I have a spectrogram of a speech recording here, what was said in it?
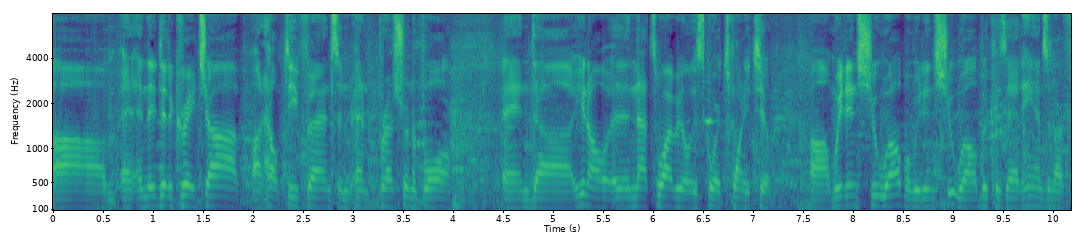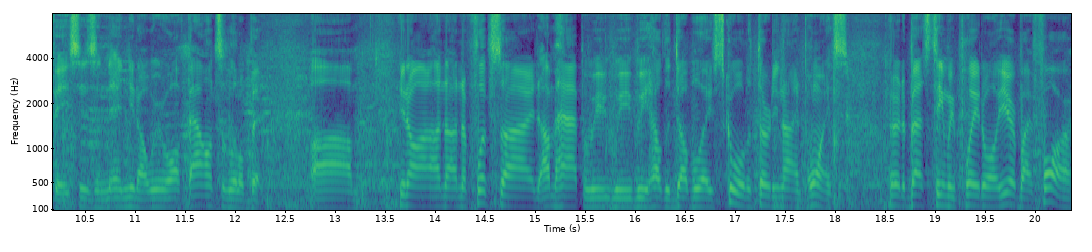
um, and, and, they did a great job on help defense and, and pressuring the ball. And uh, you know, and that's why we only scored 22. Um, we didn't shoot well, but we didn't shoot well because they had hands in our faces, and, and you know, we were off balance a little bit. Um, you know, on, on, the flip side, I'm happy we, we, we held a double A school to 39 points. They're the best team we played all year by far,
